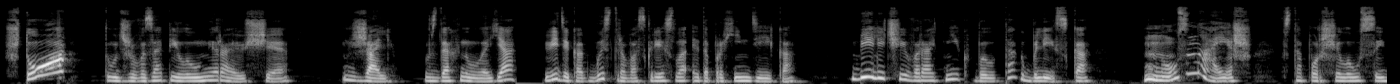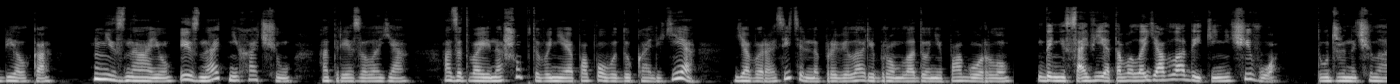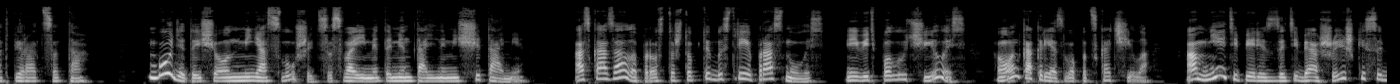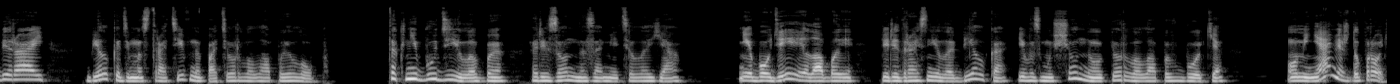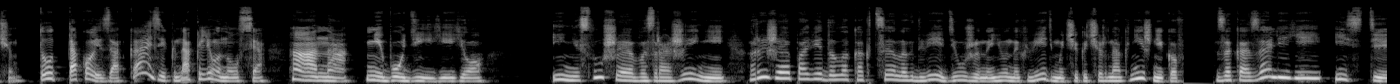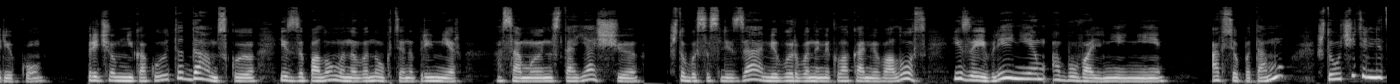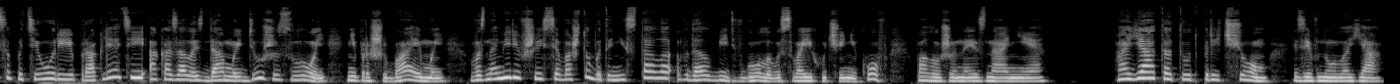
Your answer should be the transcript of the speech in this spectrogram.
«Что?» — тут же возопила умирающая. «Жаль», — вздохнула я, видя, как быстро воскресла эта прохиндейка. Беличий воротник был так близко. «Ну, знаешь», — встопорщила усы белка. «Не знаю и знать не хочу», — отрезала я. «А за твои нашептывания по поводу колье я выразительно провела ребром ладони по горлу». «Да не советовала я владыке ничего», — тут же начала отпираться та. «Будет еще он меня слушать со своими-то ментальными щитами. А сказала просто, чтоб ты быстрее проснулась. И ведь получилось. Он как резво подскочила. А мне теперь из-за тебя шишки собирай. Белка демонстративно потерла лапой лоб. «Так не будила бы», — резонно заметила я. «Не будила бы», — передразнила белка и возмущенно уперла лапы в боки. «У меня, между прочим, тут такой заказик наклюнулся, а она «не буди ее». И, не слушая возражений, рыжая поведала, как целых две дюжины юных ведьмочек и чернокнижников заказали ей истерику. Причем не какую-то дамскую, из-за поломанного ногтя, например, а самую настоящую, чтобы со слезами, вырванными клоками волос и заявлением об увольнении. А все потому, что учительница по теории проклятий оказалась дамой дюжи злой, непрошибаемой, вознамерившейся во что бы то ни стало вдолбить в головы своих учеников положенные знания. «А я-то тут при чем?» — зевнула я.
